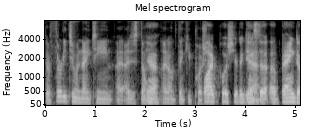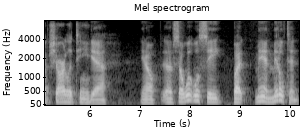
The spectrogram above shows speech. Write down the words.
they're 32 and 19. I, I just don't. Yeah. I don't think you push Why it. Why push it against yeah. a, a, banged up Charlotte team? Yeah, you know. Uh, so we'll we'll see. But man, Middleton,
